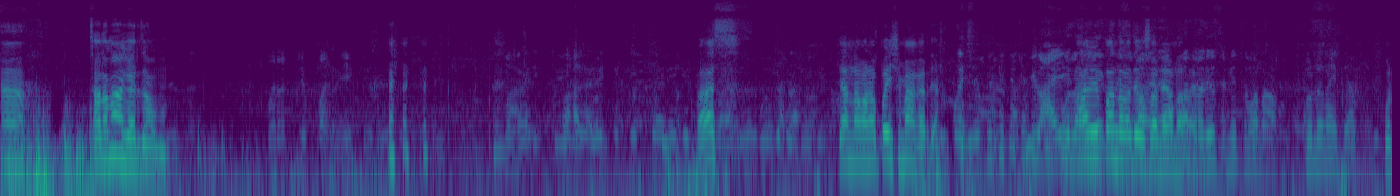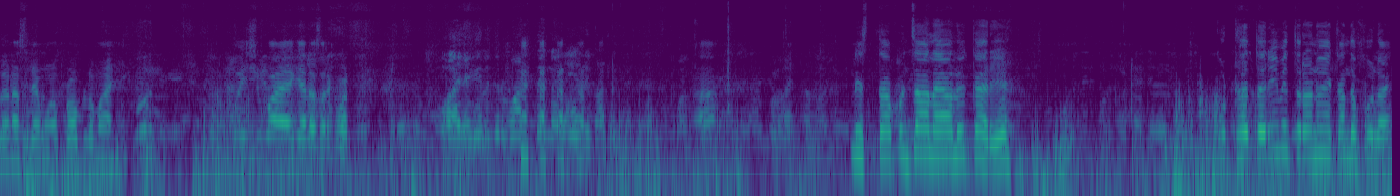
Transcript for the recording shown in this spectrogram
हां. चला माघारी जाऊ मग. बस. त्यांना म्हणा पैसे मागा द्या. आम्ही पंधरा दिवसांनी येणार आहे. फुलं नाही त्या फुलं नसल्यामुळे प्रॉब्लेम आहे. पैसे वाया गेल्यासारखं वाटतं वाया गेलं तर वाटतंय. ना हा? नुसतं आपण चालाय आलोय का रे? कुठं तरी मित्रांनो एखादं फुल आहे.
